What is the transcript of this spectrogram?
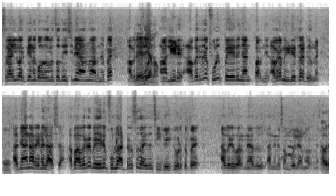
ഇസ്രായേൽ വർക്ക് ചെയ്യുന്ന കോതമംഗലം സ്വദേശിനിയാണെന്ന് അറിഞ്ഞപ്പോ അവർ ആ ലീഡ് അവരുടെ ഫുൾ പേര് ഞാൻ പറഞ്ഞു. അവരെ മീഡിയേറ്റർ ആയിട്ട് നിന്നേ. അത് ഞാൻ അറിയണ ലാസ്റ്റാ. അപ്പൊ അവരുടെ പേര് ഫുൾ അഡ്രസ്സ് സഹിതം സി ബി ഐക്ക് കൊടുത്തപ്പോ അവർ പറഞ്ഞ അത് അങ്ങനെ സംഭവമില്ല എന്ന് പറഞ്ഞു അവർ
